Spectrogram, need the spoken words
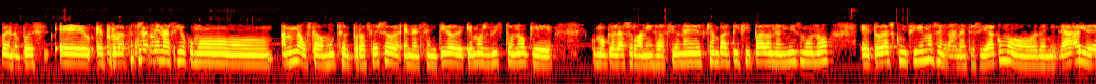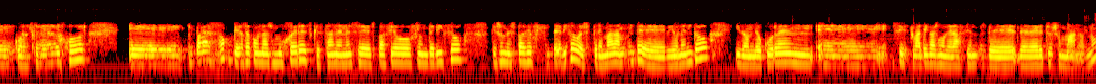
Bueno, pues eh, el proceso también ha sido como a mí me ha gustado mucho el proceso en el sentido de que hemos visto, ¿no? Que como que las organizaciones que han participado en el mismo, ¿no? Eh, todas coincidimos en la necesidad como de mirar y de conocer mejor eh, ¿Qué pasa? ¿Qué pasa con las mujeres que están en ese espacio fronterizo, que es un espacio fronterizo extremadamente violento y donde ocurren eh, sistemáticas vulneraciones de, derechos humanos, ¿no?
